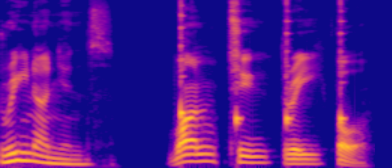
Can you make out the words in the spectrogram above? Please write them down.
Green onions. One, two, three, four.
